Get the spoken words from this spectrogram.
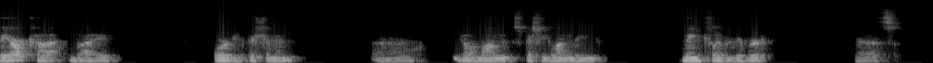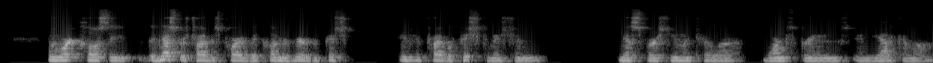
they are caught by Oregon fishermen uh, you know, along, especially along the main Columbia River. Uh, we work closely, the Nez tribe is part of the Columbia River Fish, Intertribal Fish Commission, Nez Umatilla, Warm Springs, and Yakama.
